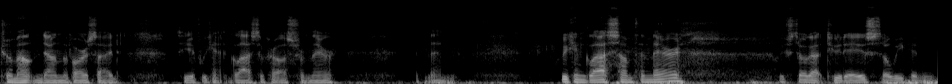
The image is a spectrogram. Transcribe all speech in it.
to a mountain down the far side. See if we can't glass across from there. And then we can glass something there. We've still got two days, so we can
